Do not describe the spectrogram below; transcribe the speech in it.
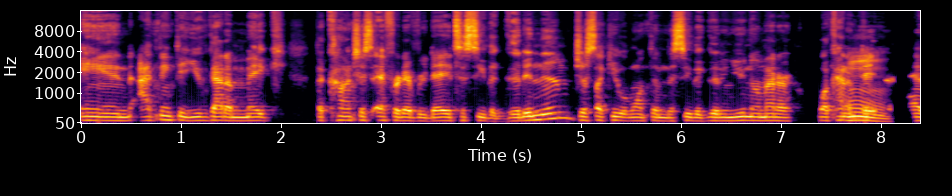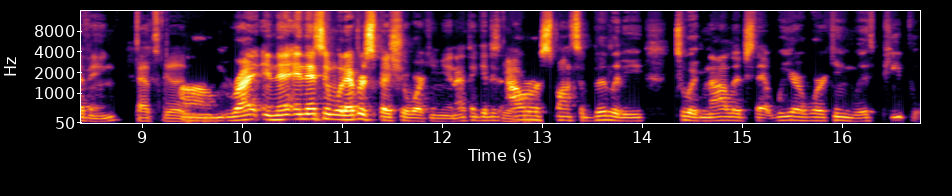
and i think that you've got to make the conscious effort every day to see the good in them just like you would want them to see the good in you no matter what kind of mm. day they're having. That's good. Um, right. And that, and that's in whatever space you're working in. I think it is yeah. our responsibility to acknowledge that we are working with people.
